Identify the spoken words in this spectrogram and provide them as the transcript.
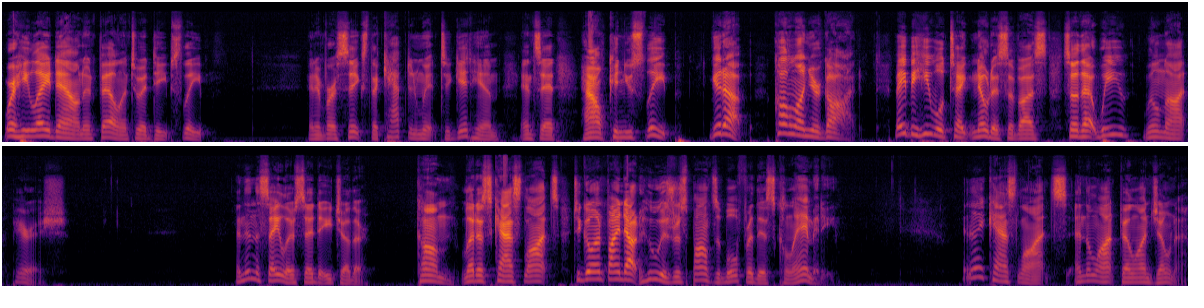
where he lay down and fell into a deep sleep. And in verse 6, the captain went to get him and said, How can you sleep? Get up, call on your God. Maybe he will take notice of us so that we will not perish. And then the sailors said to each other, Come, let us cast lots to go and find out who is responsible for this calamity. And they cast lots, and the lot fell on Jonah.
